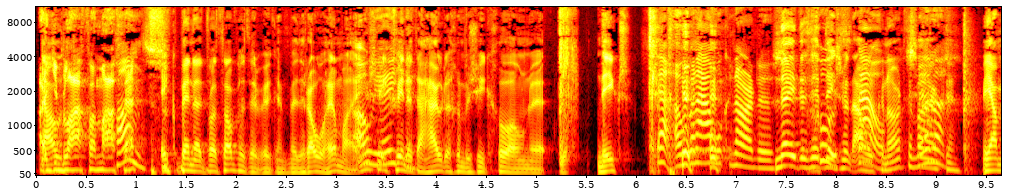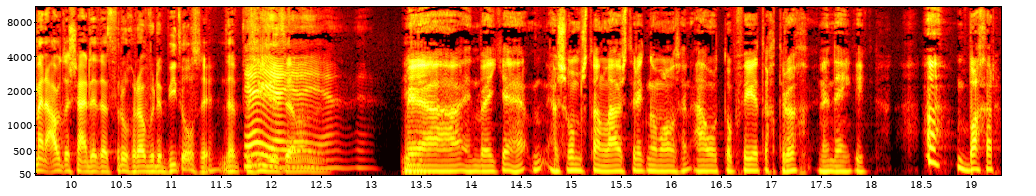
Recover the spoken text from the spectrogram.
Nou, je blaaf van? Hans. Ik ben het wat dat betreft ik ben het met Ro helemaal eens. Oh, ik vind het de huidige muziek gewoon eh, niks. Ja, ook een oude knar dus. Nee, dat heeft niks met oude nou, knar te maken. Ja, mijn ouders zeiden dat vroeger over de Beatles. Hè. Dat Ja, precies ja, ja, hetzelfde. ja, ja. Ja, en weet je, eh, soms dan luister ik nog wel eens een oude top 40 terug. En dan denk ik, ah, bagger.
